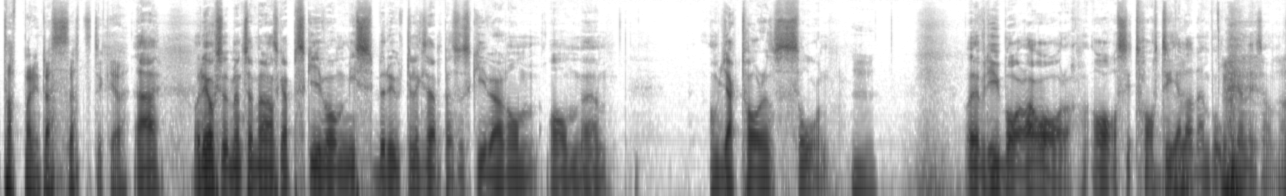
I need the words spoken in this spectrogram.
tappar intresset tycker jag. Nej, och det är också, men när han ska skriva om missbruk till exempel så skriver han om, om, eh, om Jack Torrance son. Mm. Och det är ju bara A, A-citat i hela den boken liksom. Ja.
